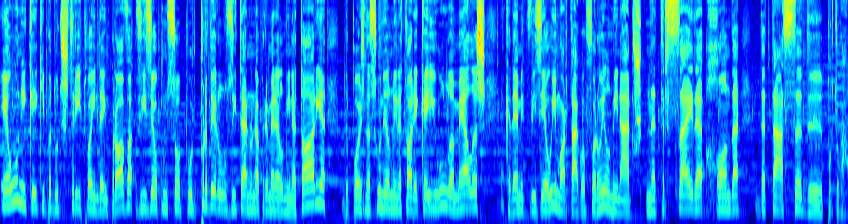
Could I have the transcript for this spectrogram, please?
é a única equipa do distrito ainda em prova. Viseu começou por perder o Lusitano na primeira eliminatória. Depois, na segunda eliminatória, caiu o Lamelas. Académico de Viseu e Mortágua foram eliminados na terceira ronda da Taça de Portugal.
